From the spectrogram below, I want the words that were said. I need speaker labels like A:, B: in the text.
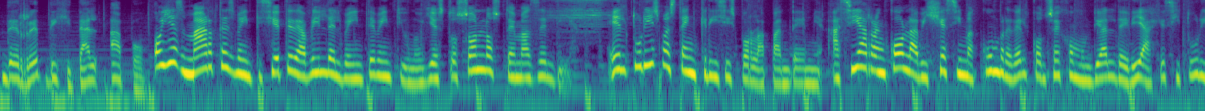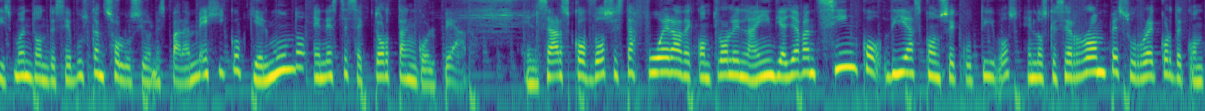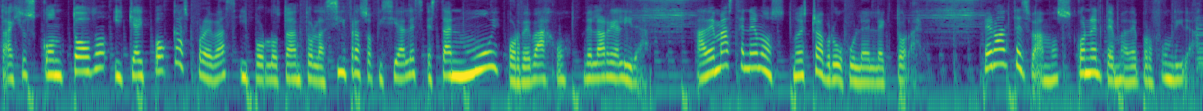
A: de Red Digital APO.
B: Hoy es martes 27 de abril del 2021 y estos son los temas del día. El turismo está en crisis por la pandemia. Así arrancó la vigésima cumbre del Consejo Mundial de Viajes y Turismo en donde se buscan soluciones para México y el mundo en este sector tan golpeado. El SARS-CoV-2 está fuera de control en la India. Ya van cinco días consecutivos en los que se rompe su récord de contagios con todo y que hay pocas pruebas y por lo tanto las cifras oficiales están muy por debajo de la realidad. Además tenemos nuestra brújula electoral. Pero antes vamos con el tema de profundidad.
